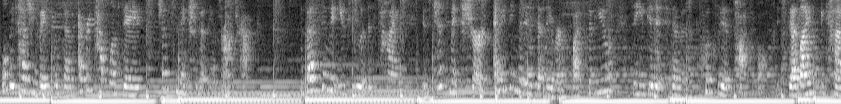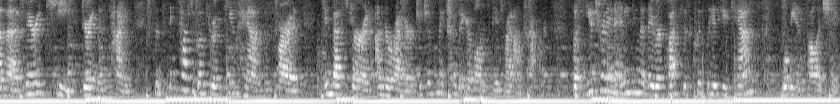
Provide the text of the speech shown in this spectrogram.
we'll be touching base with them every couple of days just to make sure that things are on track. The best thing that you can do at this time is just make sure anything that is that they request of you, that you get it to them as quickly as possible. Deadlines become uh, very key during this time since things have to go through a few hands as far as investor and underwriter to just make sure that your loan stays right on track. So if you turn in anything that they request as quickly as you can, we'll be in solid shape.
